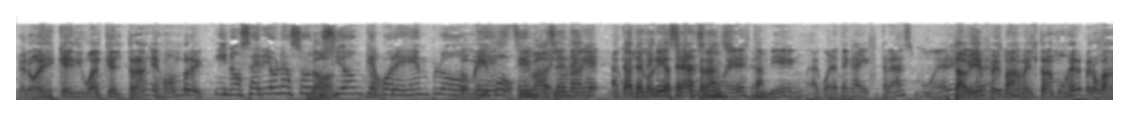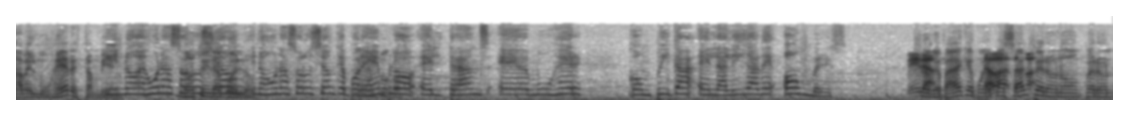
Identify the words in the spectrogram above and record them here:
Pero es que es igual que el trans, es hombre. Y no sería una solución que, no. por ejemplo, Lo mismo. el- Si va a ser una que- categoría que hay sea trans, trans. mujeres Eh. también. Acuérdate que hay trans mujeres. Está bien, trans pues van a haber trans mujeres, pero van a haber mujeres también. y no es una estoy de solución, acuerdo. y no es una solución que, por ejemplo, el trans eh, mujer compita en la liga de hombres. Mira, lo que pasa es que puede estaba- pasar, estaba- pero no, pero,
